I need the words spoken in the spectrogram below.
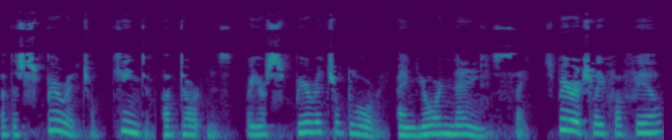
of the spiritual kingdom of darkness for your spiritual glory and your name's sake spiritually fulfill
